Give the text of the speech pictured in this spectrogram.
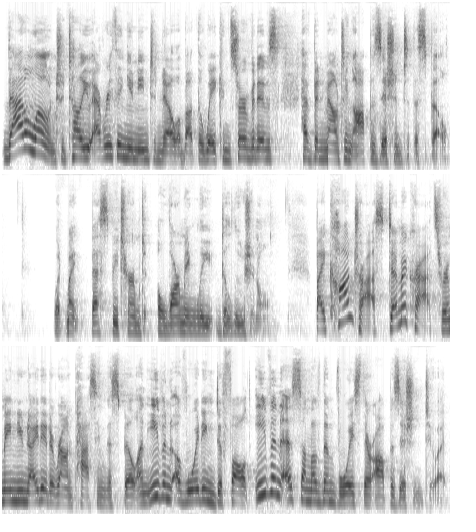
That alone should tell you everything you need to know about the way conservatives have been mounting opposition to this bill. What might best be termed alarmingly delusional. By contrast, Democrats remain united around passing this bill and even avoiding default, even as some of them voice their opposition to it.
